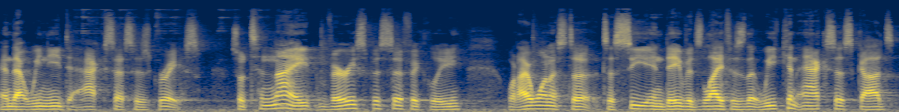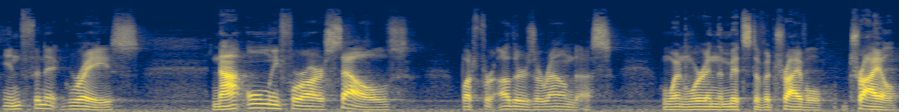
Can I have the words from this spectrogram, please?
and that we need to access His grace. So, tonight, very specifically, what I want us to, to see in David's life is that we can access God's infinite grace not only for ourselves, but for others around us when we're in the midst of a trial. trial.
